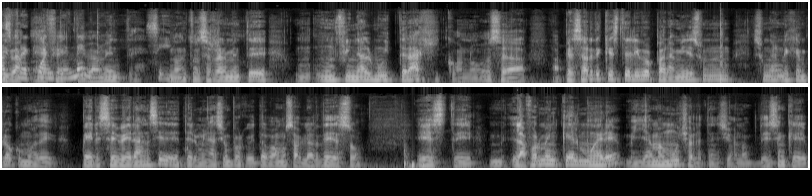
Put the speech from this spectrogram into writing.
más frecuentemente. Efectivamente. Sí. ¿no? Entonces realmente un, un final muy trágico, ¿no? O sea, a pesar de que este libro para mí es un, es un gran ejemplo como de perseverancia y determinación, porque ahorita vamos a hablar de eso, este, la forma en que él muere me llama mucho la atención, ¿no? Dicen que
